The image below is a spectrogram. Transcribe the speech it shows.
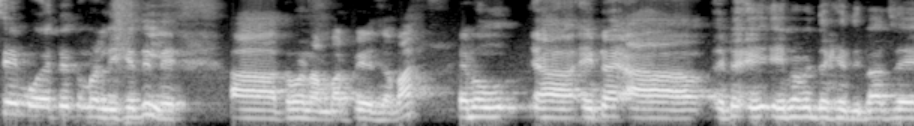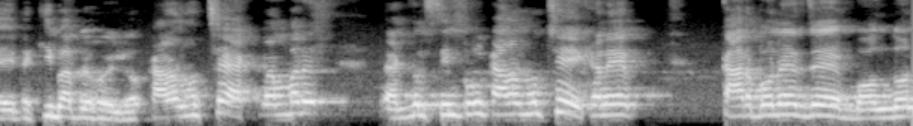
সেম ওয়েতে তোমরা লিখে দিলে তোমরা নাম্বার পেয়ে যাবা। এবং এটা এটা এইভাবে দেখে দিবা যে এটা কীভাবে হইল। কারণ হচ্ছে এক নম্বরে, একদম সিম্পল কারণ হচ্ছে এখানে কার্বনের যে বন্ধন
